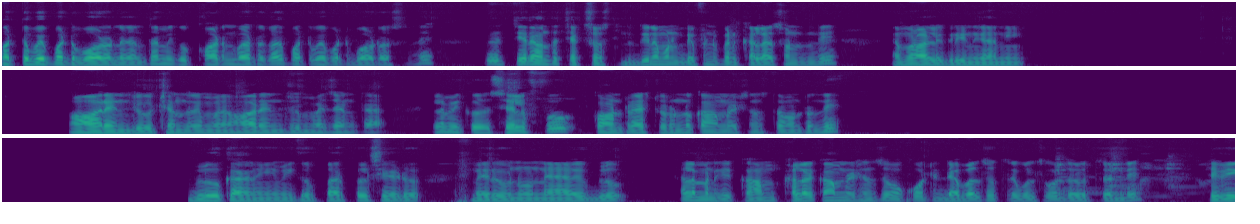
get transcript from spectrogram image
పట్టుపై పట్టు బార్డర్ అనేది అంతా మీకు కాటన్ బార్డర్ కాదు పట్టుపై పట్టు బార్డర్ వస్తుంది. ఇది చీర అంతా చెక్స్ వస్తుంది. దీనిలో మనకి డిఫరెంట్ డిఫరెంట్ కలర్స్ ఉంటుంది. ఎమరాల్డ్ గ్రీన్ కానీ ఆరెంజ్ చంద్ర ఆరెంజ్ మెజెంటా ఇలా మీకు సెల్ఫ్ కాంట్రాస్ట్ రెండు కాంబినేషన్స్తో ఉంటుంది. బ్లూ కానీ మీకు purple shade maroon navy blue అలా మనకి కామ్ కలర్ కాంబినేషన్స్ ఒక్కోటి డబల్స్ త్రిబుల్స్ కూడా దొరుకుతుంది హెవీ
